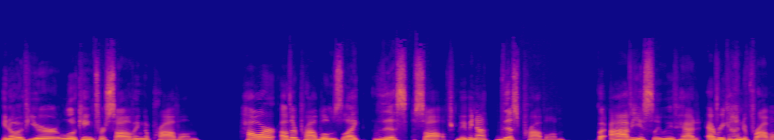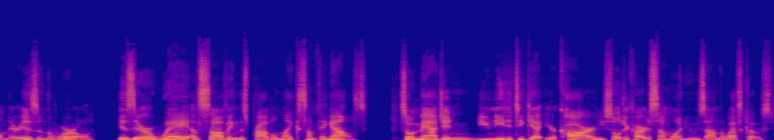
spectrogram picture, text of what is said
You know, if you're looking for solving a problem, how are other problems like this solved? Maybe not this problem, but obviously we've had every kind of problem there is in the world. Is there a way of solving this problem like something else? So imagine you needed to get your car, you sold your car to someone who's on the West Coast.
